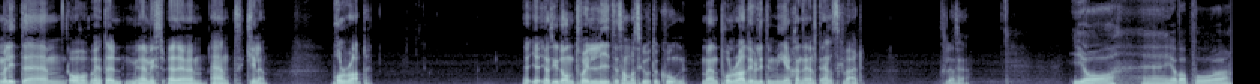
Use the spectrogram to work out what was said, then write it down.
Ja, Men lite, åh, åh, vad heter äh, Mr. Äh, Ant-killen? Paul Rudd. Jag, jag jag tycker de två är lite samma skrot och korn, men Paul Rudd är väl lite mer generellt älskvärd. Skulle jag säga. Ja, eh, jag var på,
